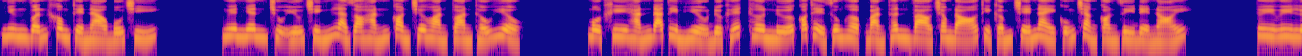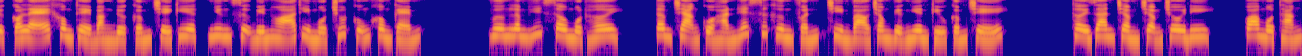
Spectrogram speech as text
nhưng vẫn không thể nào bố trí. Nguyên nhân chủ yếu chính là do hắn còn chưa hoàn toàn thấu hiểu. Một khi hắn đã tìm hiểu được hết hơn nữa có thể dung hợp bản thân vào trong đó thì cấm chế này cũng chẳng còn gì để nói. Tuy uy lực có lẽ không thể bằng được cấm chế kia, nhưng sự biến hóa thì một chút cũng không kém. Vương Lâm hít sâu một hơi, tâm trạng của hắn hết sức hưng phấn, chìm vào trong việc nghiên cứu cấm chế. Thời gian chậm chậm trôi đi, qua một tháng,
